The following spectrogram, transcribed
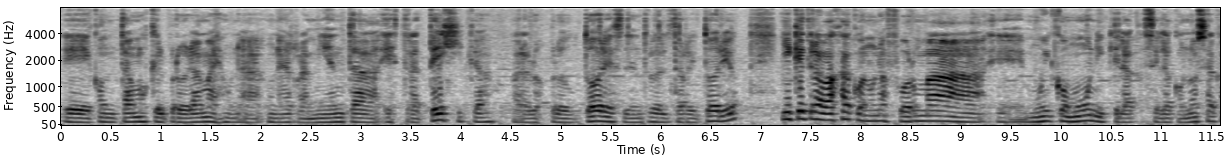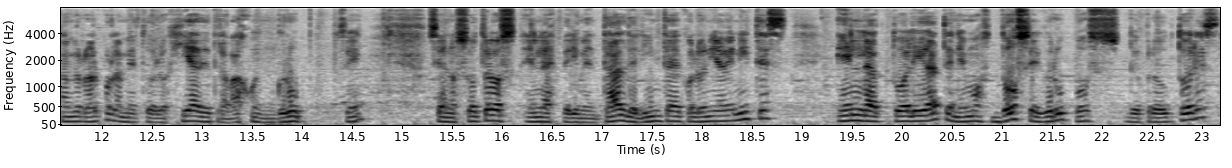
eh, contamos que el programa es una, herramienta estratégica para los productores dentro del territorio y que trabaja con una forma eh, muy común y que se la conoce a cambio rural por la metodología de trabajo en grupo. ¿sí? O sea, nosotros en la experimental del INTA de Colonia Benítez, en la actualidad tenemos 12 grupos de productores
